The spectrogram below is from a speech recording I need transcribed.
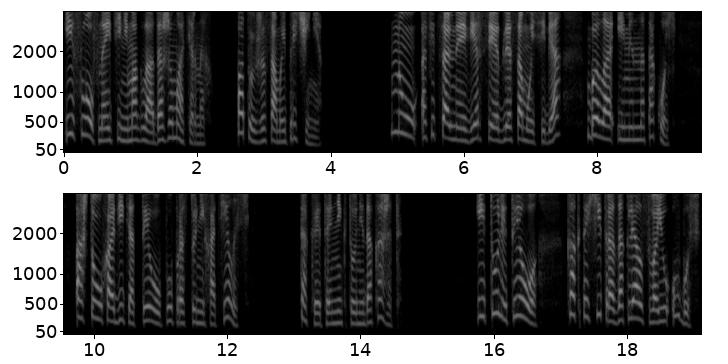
и слов найти не могла, даже матерных, по той же самой причине. Ну, официальная версия для самой себя была именно такой. А что уходить от Тео попросту не хотелось, так это никто не докажет. И то ли Тео как-то хитро заклял свою обувь,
